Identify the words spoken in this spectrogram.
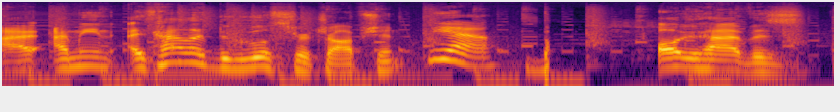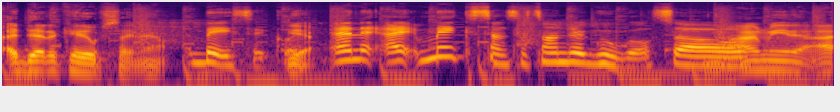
I, I mean, it's kind of like the Google search option. yeah All you have is a dedicated website now. basically Yeah. and it, it makes sense it's under google so I mean, I,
